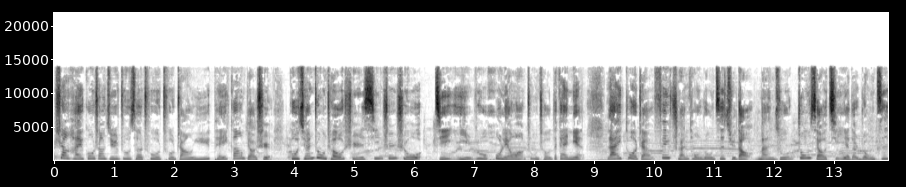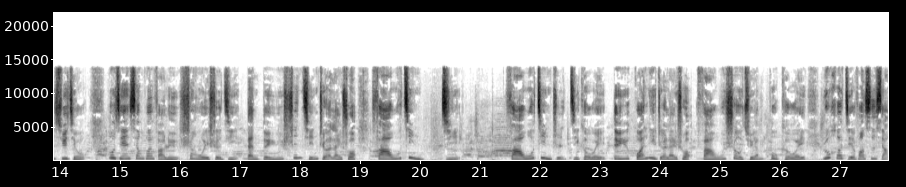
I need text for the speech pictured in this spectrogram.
上海工商局注册处处长于培刚表示，股权众筹是新生事物，即引入互联网众筹的概念，来拓展非传统融资渠道，满足中小企业的融资需求。目前相关法律尚未涉及，但对于申请者来说，法无禁忌。法无禁止即可为，对于管理者来说，法无授权不可为。如何解放思想、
